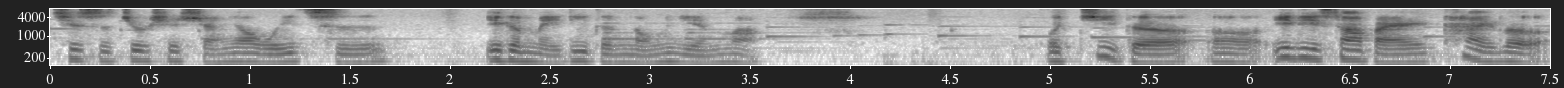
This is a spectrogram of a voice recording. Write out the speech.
其实就是想要维持一个美丽的容颜嘛。我记得呃伊丽莎白泰勒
